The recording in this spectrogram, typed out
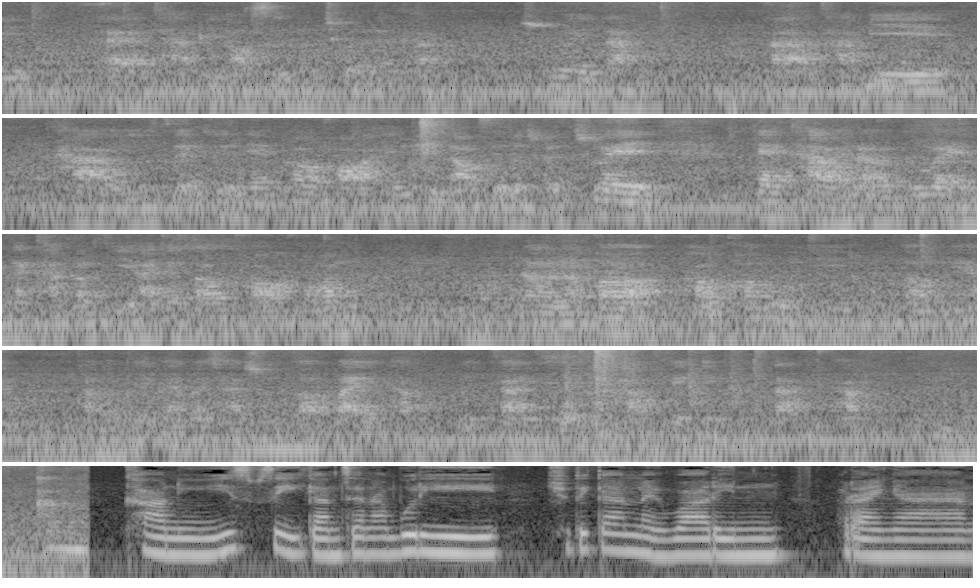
ทางพี่น้องสื่อมวลชนนะครับ ช่วยนำถ้ามีข่าวนี้เกิดขึ้นเนี่ยก็ขอให้พี่น้องสื่อมวลชนช่วยแก้ข่าวให้เราด้วยนะครับบางทีอาจจะต้องขอข้อมูลแล้วก็เอาข้อมูลที่ถูกต้องเนี่ยทำมาเผยแพร่ประชาชนต่อไปครับหรือการส่งข่าวเฟกนิวต่างๆครับข่าวนี้ 24 กาญจนบุรี ชุติการไหลวาริน รายงาน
